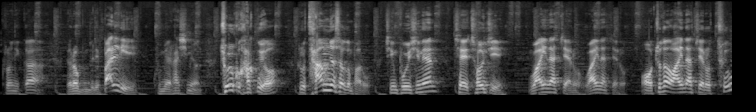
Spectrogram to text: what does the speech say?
그러니까 여러분들이 빨리 구매를 하시면 좋을 것 같고요. 그리고 다음 녀석은 바로 지금 보이시는 제 저지 와이나 제로, 와이나 제로. 어, 조던 와이나 제로 2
